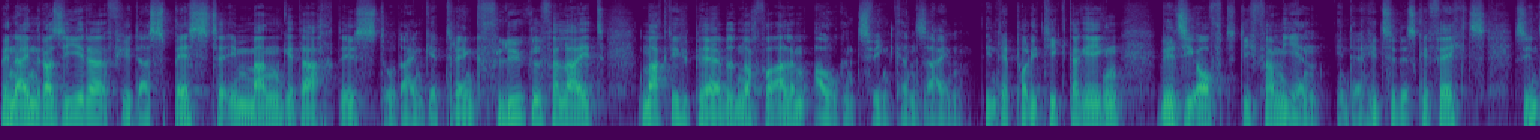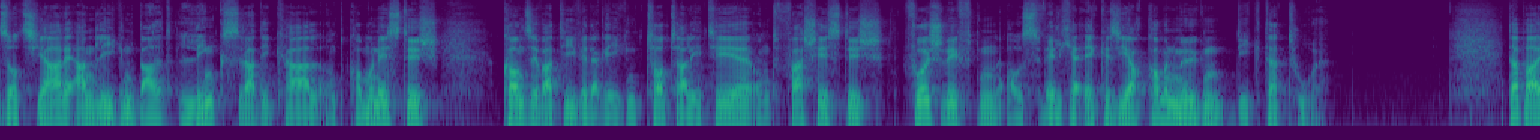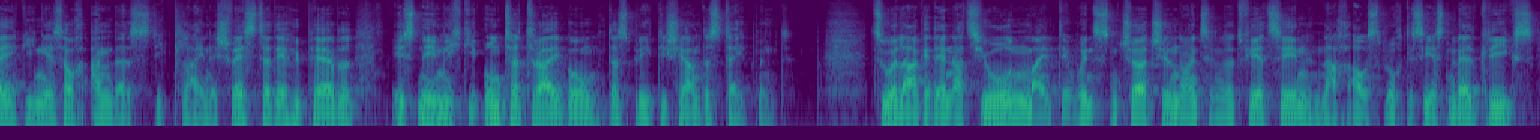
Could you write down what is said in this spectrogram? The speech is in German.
Wenn ein Rasierer für das Beste im Mann gedacht ist oder ein Getränk Flügel verleiht, mag die Hyperbel noch vor allem Augenzwinkern sein. In der Politik dagegen will sie oft diffamieren. In der Hitze des Gefechts sind soziale Anliegen bald linksradikal und kommunistisch, Konservative dagegen totalitär und faschistisch, Vorschriften, aus welcher Ecke sie auch kommen mögen, Diktatur. Dabei ging es auch anders. Die kleine Schwester der Hyperbel ist nämlich die Untertreibung, das britische Understatement. Zur Lage der Nation meinte Winston Churchill 1914 nach Ausbruch des Ersten Weltkriegs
